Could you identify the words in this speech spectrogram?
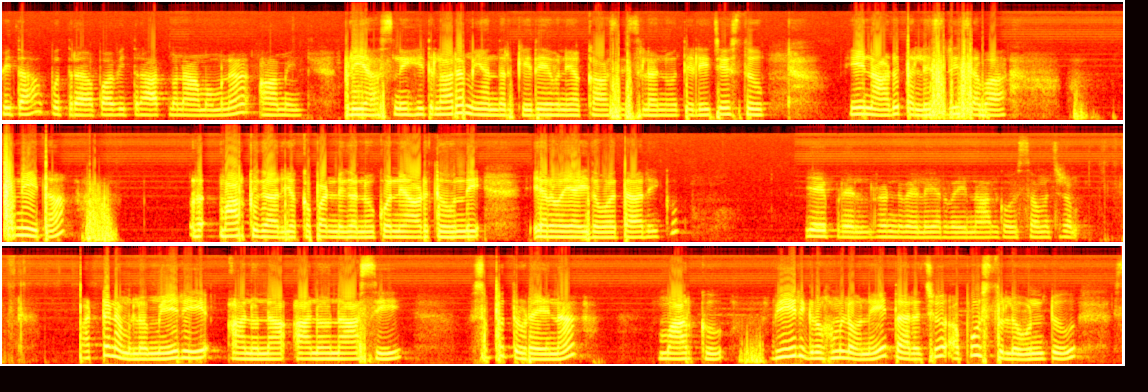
పిత పుత్ర పవిత్ర ఆత్మనామమున ఆమె ప్రియ స్నేహితులారా మీ అందరికీ దేవుని యొక్క ఆశీస్సులను తెలియజేస్తూ ఈనాడు తల్లి శ్రీ సభ పునీత మార్కు గారి యొక్క పండుగను కొన్ని ఆడుతూ ఉంది. ఇరవై ఐదవ తారీఖు ఏప్రిల్ రెండు వేల ఇరవై నాలుగవ సంవత్సరం. పట్టణంలో మేరీ అనునా అనునాసి సుపుత్రుడైన మార్కు. వీరి గృహంలోనే తరచూ అపోస్తులు ఉంటూ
